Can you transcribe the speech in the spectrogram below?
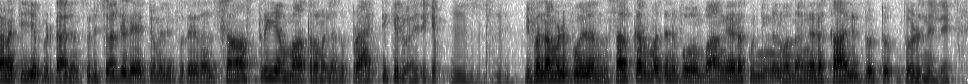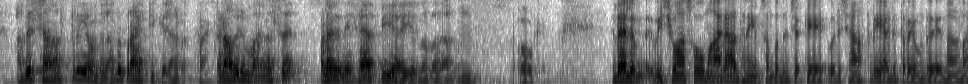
കണക്ട് ചെയ്യപ്പെട്ടാലും സ്പിരിച്വാലിറ്റിയുടെ ഏറ്റവും വലിയ പ്രത്യേകത അത് ശാസ്ത്രീയം മാത്രമല്ല അത് പ്രാക്ടിക്കലും ആയിരിക്കും. ഇപ്പം നമ്മളിപ്പോൾ ഒരു സൽക്കർമ്മത്തിന് പോകുമ്പോൾ അങ്ങയുടെ കുഞ്ഞുങ്ങൾ വന്ന് അങ്ങയുടെ കാലിൽ തൊട്ട് തൊഴുന്നില്ലേ? അത് ശാസ്ത്രീയമൊന്നുമല്ല അത് പ്രാക്ടിക്കലാണ് കാരണം അവർ മനസ്സ് വളരെയധികം ഹാപ്പിയായി എന്നുള്ളതാണ്. ഓക്കെ. എന്തായാലും വിശ്വാസവും ആരാധനയും സംബന്ധിച്ചൊക്കെ ഒരു ശാസ്ത്രീയ അടിത്തറയുണ്ട് എന്നാണ്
